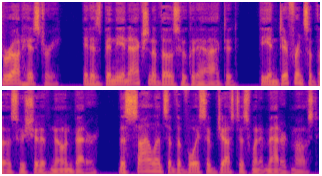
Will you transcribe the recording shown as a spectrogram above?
Throughout history, it has been the inaction of those who could have acted, the indifference of those who should have known better, the silence of the voice of justice when it mattered most,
